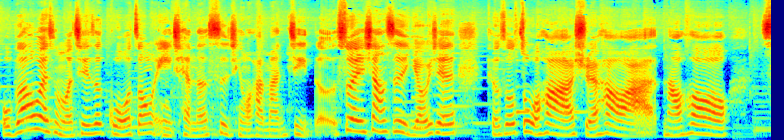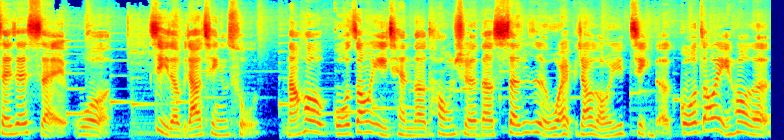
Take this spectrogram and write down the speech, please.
我不知道为什么，其实国中以前的事情我还蛮记得，所以像是有一些，比如说座号啊、学号啊，然后谁谁谁，我记得比较清楚。然后国中以前的同学的生日，我也比较容易记得。国中以后的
